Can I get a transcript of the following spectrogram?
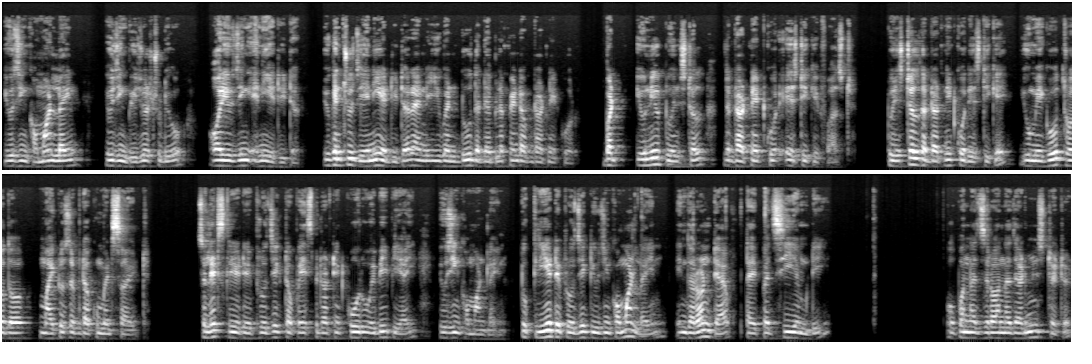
using command line, using Visual Studio or using any editor. You can choose any editor and you can do the development of .NET Core. But you need to install the .NET Core SDK first. To install the .NET Core SDK, you may go through the Microsoft document site. So let's create a project of ASP.NET Core Web API using command line. To create a project using command line, in the Run tab, type as CMD, open as Run as administrator.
